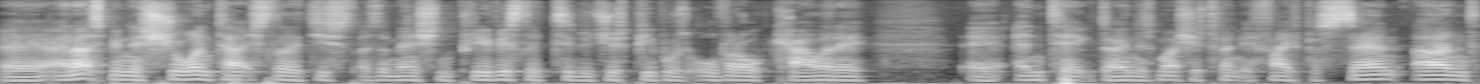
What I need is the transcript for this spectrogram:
Uh, and that's been shown to actually, just as I mentioned previously, to reduce people's overall calorie uh, intake down as much as 25%, and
